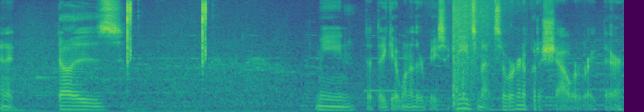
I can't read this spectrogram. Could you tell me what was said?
And it does mean that they get one of their basic needs met. So we're going to put a shower right there.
